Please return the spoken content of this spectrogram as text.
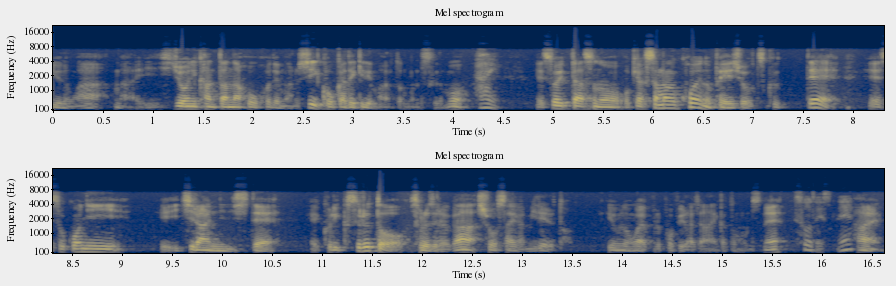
いうのが、まあ、非常に簡単な方法でもあるし効果的でもあると思うんですけども、はい。そういったそのお客様の声のページを作ってそこに一覧にしてクリックするとそれぞれが詳細が見れるというのがやっぱりポピュラーじゃないかと思うんですね。そうですね。はい、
